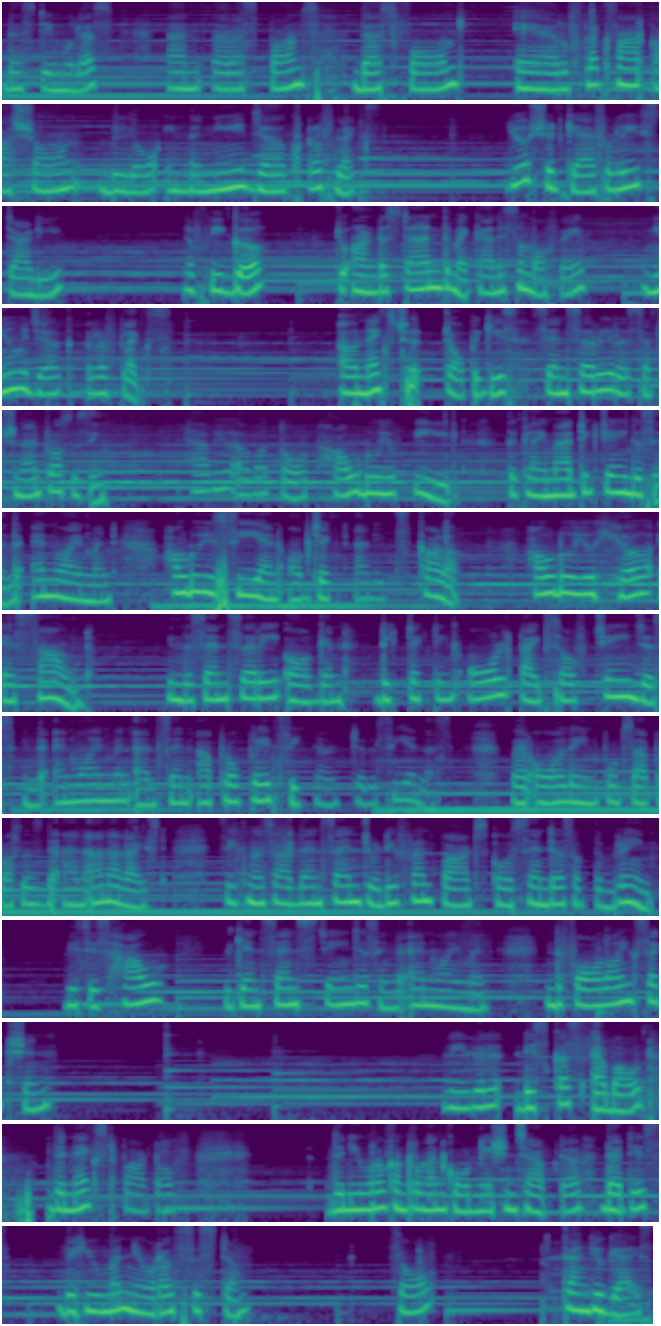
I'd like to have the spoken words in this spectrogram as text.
The stimulus and response thus forms a reflex arc as shown below in the knee jerk reflex. You should carefully study the figure to understand the mechanism of a knee jerk reflex. Our next topic is sensory reception and processing. Have you ever thought how do you feel the climatic changes in the environment? How do you see an object and its color? How do you hear a sound? in the sensory organ, detecting all types of changes in the environment and send appropriate signal to the CNS, where all the inputs are processed and analyzed. Signals are then sent to different parts or centers of the brain. This is how we can sense changes in the environment. In the following section, we will discuss about the next part of the neural control and coordination chapter that is the human neural system. So, thank you guys.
